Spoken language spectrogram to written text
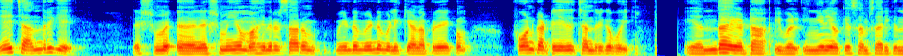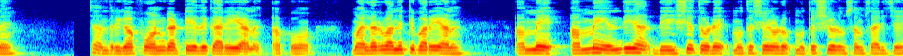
ഏ ചന്ദ്രികെ. ലക്ഷ്മി ലക്ഷ്മിയും മഹേന്ദ്രൻ സാറും വീണ്ടും വീണ്ടും വിളിക്കുകയാണ്. അപ്പോഴേക്കും ഫോൺ കട്ട് ചെയ്ത് ചന്ദ്രിക പോയി. എന്താ ഏട്ടാ ഇവൾ ഇങ്ങനെയൊക്കെ സംസാരിക്കുന്നേ? ചന്ദ്രിക ഫോൺ കട്ട് ചെയ്ത് കരയാണ്. അപ്പോൾ മലർ വന്നിട്ട് പറയാണ് അമ്മേ അമ്മ എന്തിനാ ദേഷ്യത്തോടെ മുത്തശ്ശനോടും മുത്തശ്ശിയോടും സംസാരിച്ചേ?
